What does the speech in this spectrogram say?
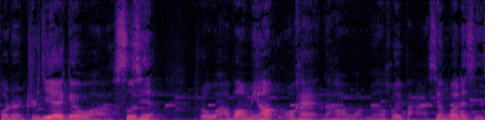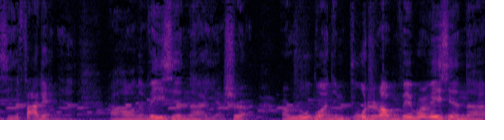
或者直接给我私信，说我要报名，OK，然后我们会把相关的信息发给您。然后呢，微信呢也是，如果您不知道我们微博、微信呢，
